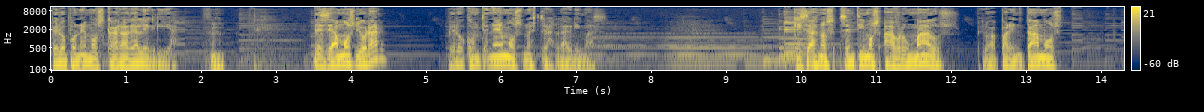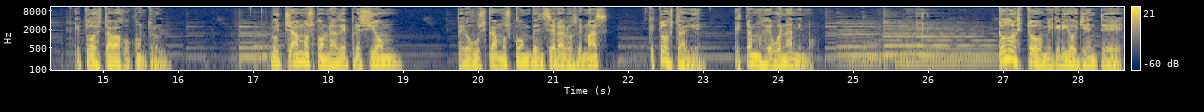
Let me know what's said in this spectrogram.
pero ponemos cara de alegría. Deseamos llorar, pero contenemos nuestras lágrimas. Quizás nos sentimos abrumados, pero aparentamos que todo está bajo control. Luchamos con la depresión, pero buscamos convencer a los demás que todo está bien, que estamos de buen ánimo. Todo esto, mi querido oyente,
